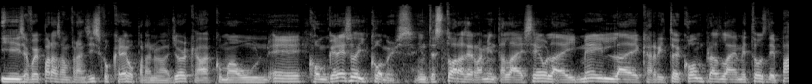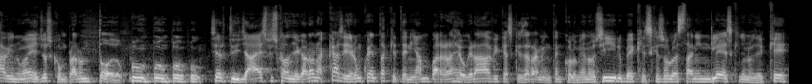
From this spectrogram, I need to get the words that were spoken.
Y se fue para San Francisco, creo, para Nueva York, como a un eh, congreso de e-commerce. Entonces todas las herramientas, la de SEO, la de email, la de carrito de compras, la de métodos de pago, ¿no? ellos compraron todo, pum, pum, pum, pum, ¿cierto? Y ya después cuando llegaron acá se dieron cuenta que tenían barreras geográficas, que esa herramienta en Colombia no sirve, que es que solo está en inglés, que yo no sé qué,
